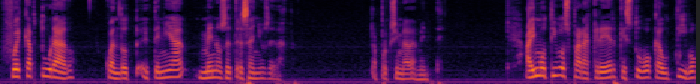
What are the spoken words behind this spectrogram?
fue capturado cuando eh, tenía menos de tres años de edad, aproximadamente. Hay motivos para creer que estuvo cautivo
